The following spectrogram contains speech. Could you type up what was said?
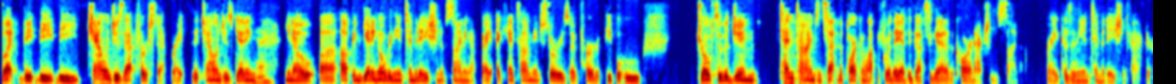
but the the the challenge is that first step right? The challenge is getting you know uh, up and getting over the intimidation of signing up. I, I can't tell how many stories i've heard of people who drove to the gym 10 times and sat in the parking lot before they had the guts to get out of the car and actually sign up right? Because of the intimidation factor.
